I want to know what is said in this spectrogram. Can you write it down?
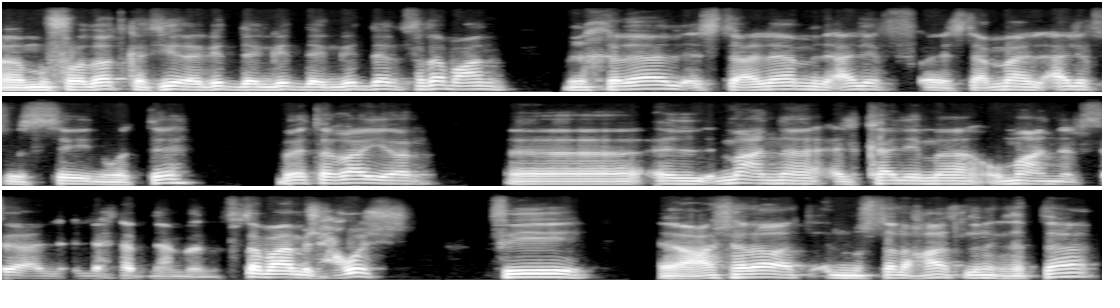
مفردات كثيرة جدا جدا جدا. فطبعا من خلال استعلام الألف استعمال الألف والسين والت بيتغير معنى الكلمة ومعنى الفعل اللي إحنا بنعمله. فطبعا مش هخش في عشرات المصطلحات اللي أنا كتبتها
